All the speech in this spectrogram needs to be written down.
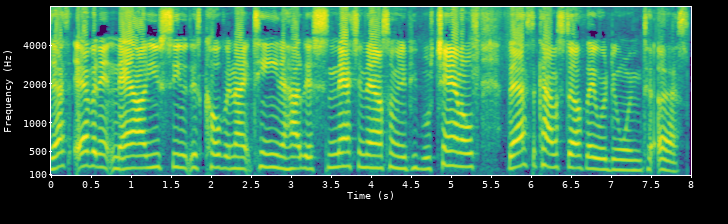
That's evident now. You see with this COVID 19 and how they're snatching down so many people's channels. That's the kind of stuff they were doing to us.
